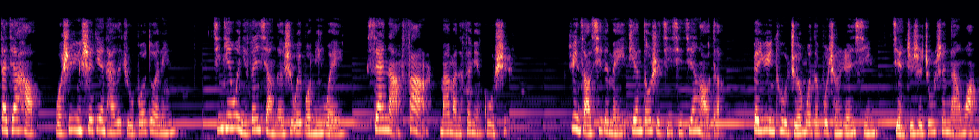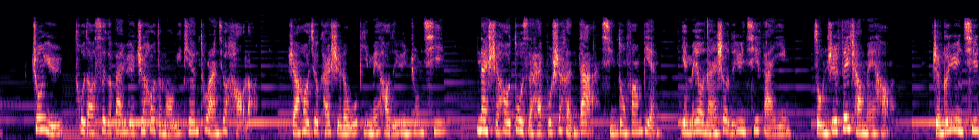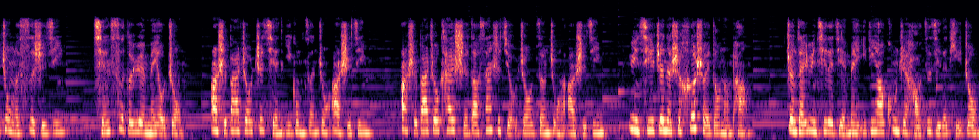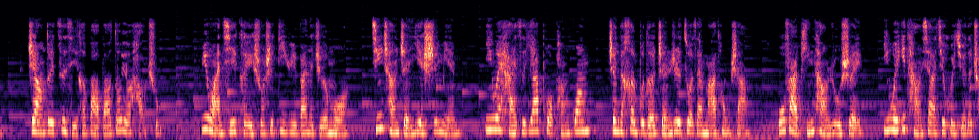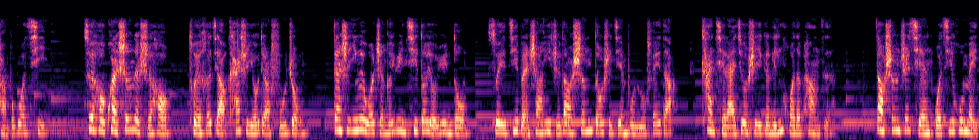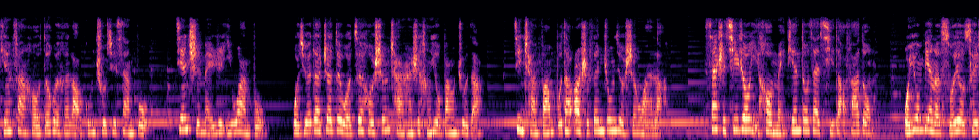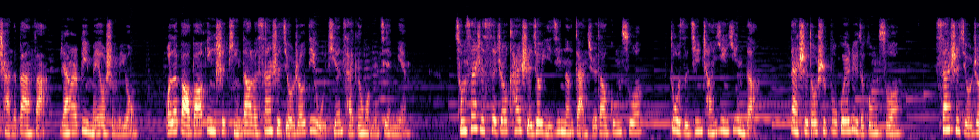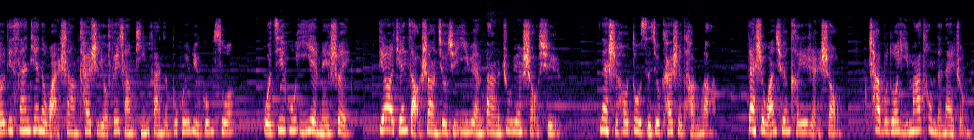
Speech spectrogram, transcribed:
大家好，我是运势电台的主播朵琳，今天为你分享的是微博名为 Sana Far 妈妈的分娩故事。孕早期的每一天都是极其煎熬的，被孕吐折磨得不成人形，简直是终身难忘。终于，吐到四个半月之后的某一天，突然就好了，然后就开始了无比美好的孕中期。那时候肚子还不是很大，行动方便，也没有难受的孕期反应，总之非常美好。整个孕期重了四十斤，前四个月没有重，二十八周之前一共增重二十斤，二十八周开始到三十九周增重了二十斤。孕期真的是喝水都能胖，正在孕期的姐妹一定要控制好自己的体重，这样对自己和宝宝都有好处。孕晚期可以说是地狱般的折磨，经常整夜失眠，因为孩子压迫膀胱，真的恨不得整日坐在马桶上，无法平躺入睡。因为一躺下就会觉得喘不过气，最后快生的时候，腿和脚开始有点浮肿，但是因为我整个孕期都有运动，所以基本上一直到生都是健步如飞的，看起来就是一个灵活的胖子。到生之前，我几乎每天饭后都会和老公出去散步，坚持每日一万步。我觉得这对我最后生产还是很有帮助的，进产房不到二十分钟就生完了。三十七周以后，每天都在祈祷发动。我用遍了所有催产的办法，然而并没有什么用。我的宝宝硬是挺到了三十九周第五天才跟我们见面。从三十四周开始就已经能感觉到宫缩，肚子经常硬硬的，但是都是不规律的宫缩。三十九周第三天的晚上开始有非常频繁的不规律宫缩，我几乎一夜没睡。第二天早上就去医院办了住院手续。那时候肚子就开始疼了，但是完全可以忍受。差不多姨妈痛的那种，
